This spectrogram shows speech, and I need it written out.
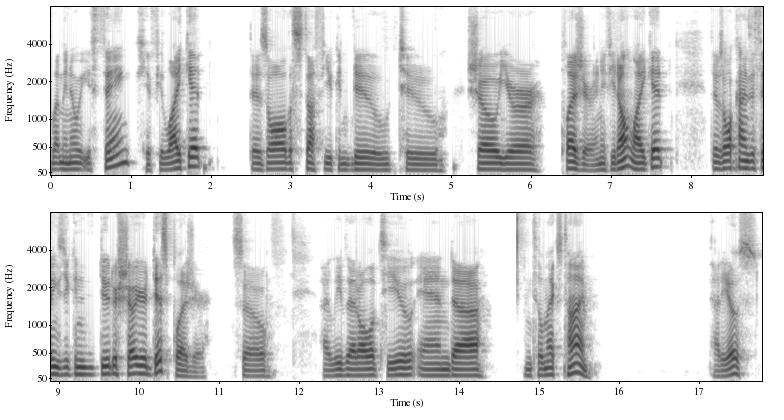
Let me know what you think. If you like it, there's all the stuff you can do to show your pleasure. And if you don't like it, there's all kinds of things you can do to show your displeasure. So I leave that all up to you. And uh, until next time, adios.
